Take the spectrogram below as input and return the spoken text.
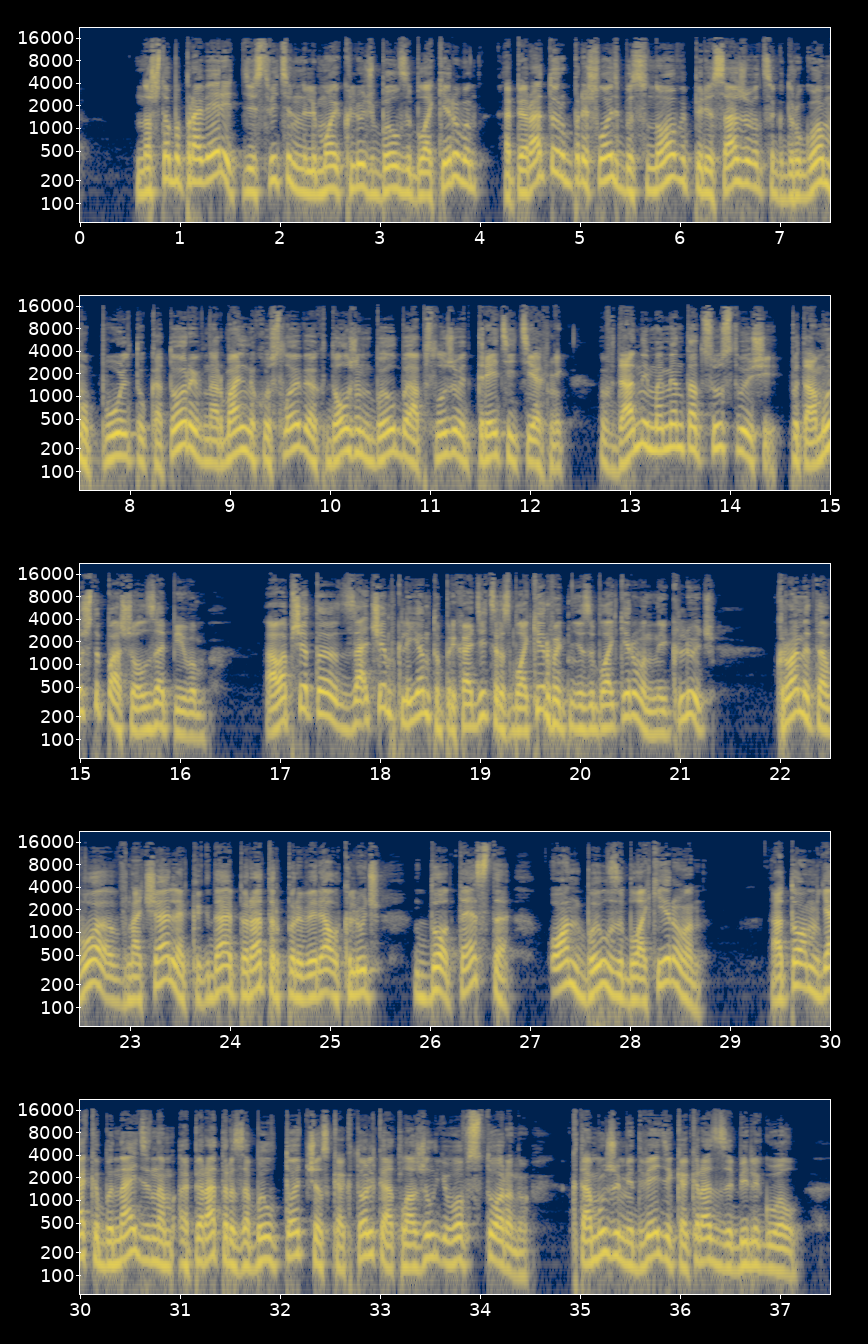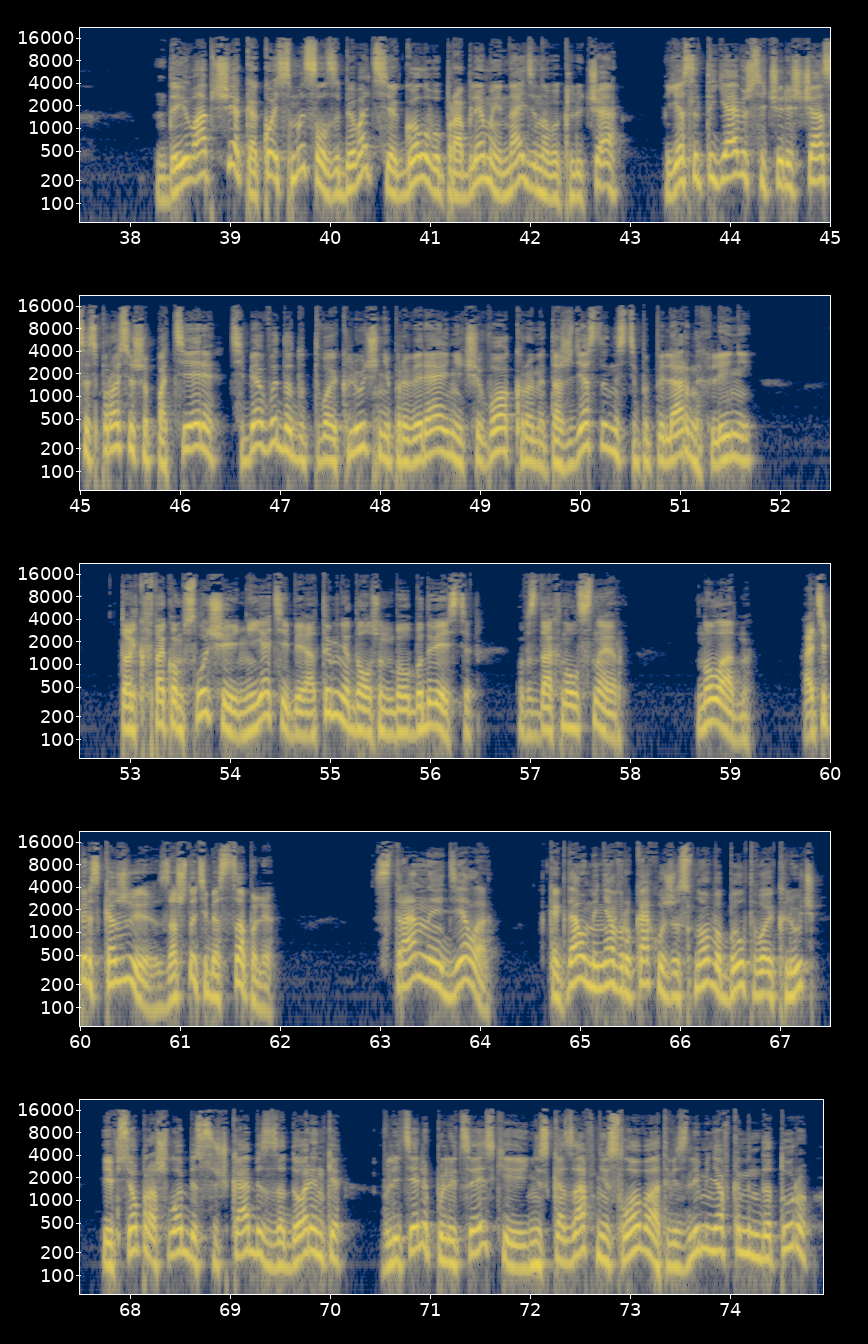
Но чтобы проверить, действительно ли мой ключ был заблокирован, оператору пришлось бы снова пересаживаться к другому пульту, который в нормальных условиях должен был бы обслуживать третий техник, в данный момент отсутствующий, потому что пошел за пивом. А вообще-то, зачем клиенту приходить разблокировать незаблокированный ключ? Кроме того, в начале, когда оператор проверял ключ до теста, он был заблокирован. О том якобы найденном оператор забыл тотчас, как только отложил его в сторону. К тому же медведи как раз забили гол. Да и вообще, какой смысл забивать себе голову проблемой найденного ключа? Если ты явишься через час и спросишь о потере, тебе выдадут твой ключ, не проверяя ничего, кроме тождественности папиллярных линий. Только в таком случае не я тебе, а ты мне должен был бы 200, вздохнул Снейр. Ну ладно. А теперь скажи, за что тебя сцапали? Странное дело. Когда у меня в руках уже снова был твой ключ, и все прошло без сучка, без задоринки, Влетели полицейские и, не сказав ни слова, отвезли меня в комендатуру.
